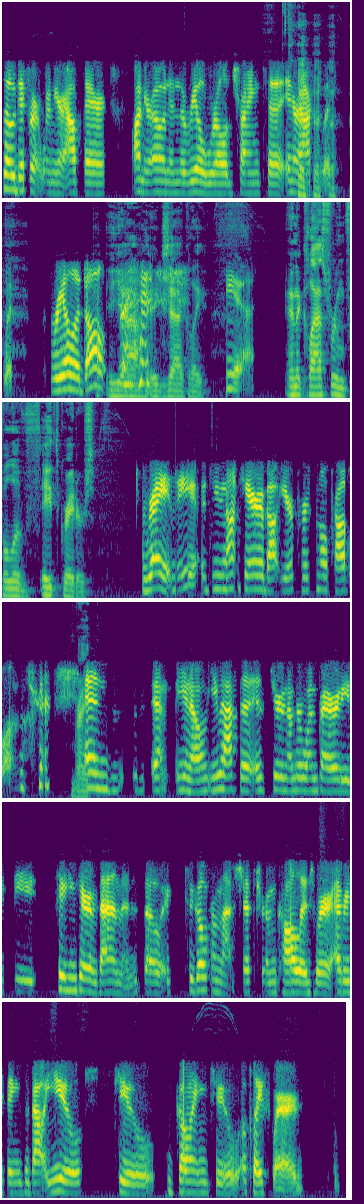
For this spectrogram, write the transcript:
so different when you're out there on your own in the real world trying to interact with with real adults Yeah, exactly. yeah And a classroom full of eighth graders. right they do not care about your personal problems Right. and, and you know you have to it's your number one priority to be taking care of them and so to go from that shift from college where everything's about you to going to a place where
